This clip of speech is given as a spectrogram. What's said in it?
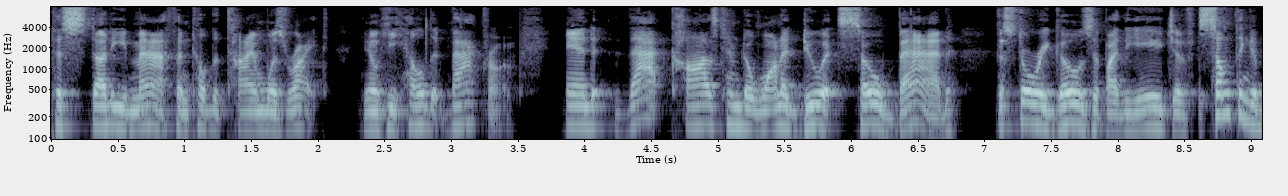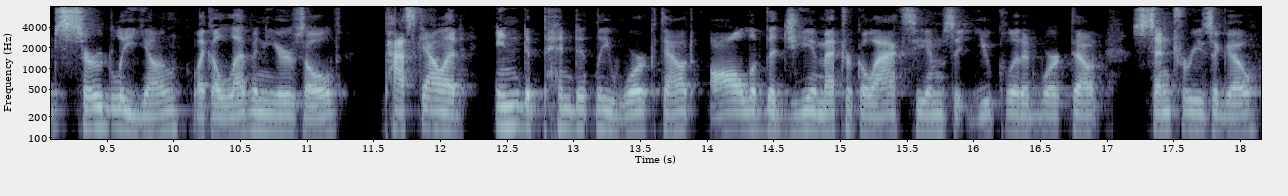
to study math until the time was right. You know, he held it back from him. And that caused him to want to do it so bad the story goes that by the age of something absurdly young, like 11 years old, Pascal had independently worked out all of the geometrical axioms that Euclid had worked out centuries ago.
